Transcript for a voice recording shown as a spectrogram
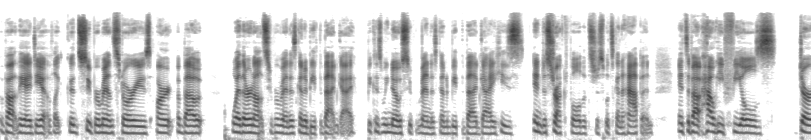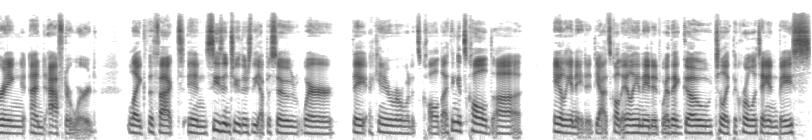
about the idea of like good Superman stories aren't about whether or not Superman is going to beat the bad guy because we know Superman is going to beat the bad guy. He's indestructible. That's just what's going to happen. It's about how he feels during and afterward. Like the fact in season two, there's the episode where they, I can't even remember what it's called. I think it's called uh, Alienated. Yeah, it's called Alienated, where they go to like the Krolotean base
